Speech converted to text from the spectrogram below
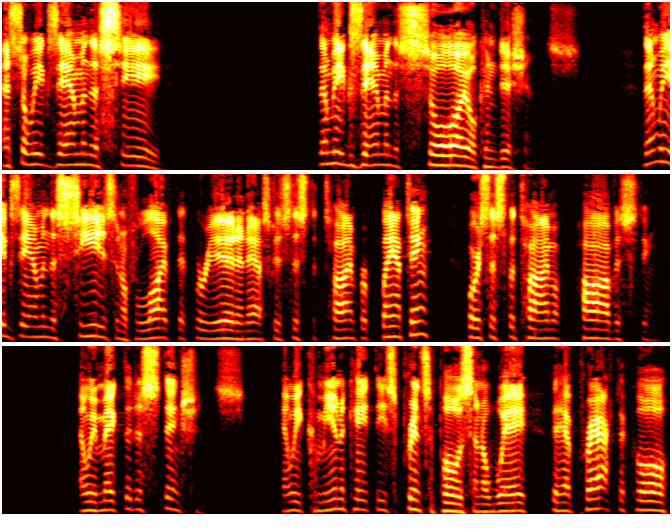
And so we examine the seed. Then we examine the soil conditions. Then we examine the season of life that we're in and ask is this the time for planting or is this the time of harvesting? And we make the distinctions. And we communicate these principles in a way that have practical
